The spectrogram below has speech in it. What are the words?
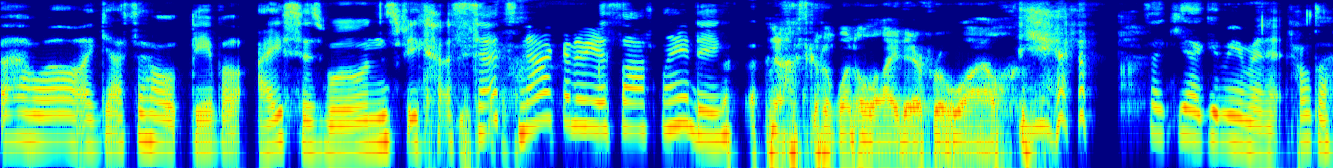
oh, well, I guess I'll be able to ice his wounds because that's not going to be a soft landing. Now he's going to want to lie there for a while. Yeah. It's like, yeah, give me a minute. Hold on.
